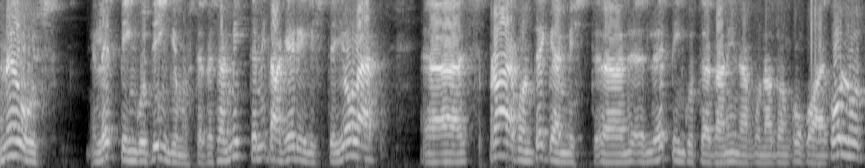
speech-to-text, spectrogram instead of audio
nõus lepingu tingimustega, seal mitte midagi erilist ei ole äh,. praegu on tegemist äh, lepingutega, nii nagu nad on kogu aeg olnud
